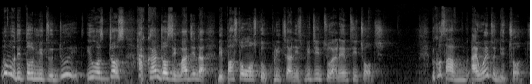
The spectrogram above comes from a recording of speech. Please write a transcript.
Nobody told me to do it. It was just, I can't just imagine that the pastor wants to preach and he's preaching to an empty church. Because I've, I went to the church,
